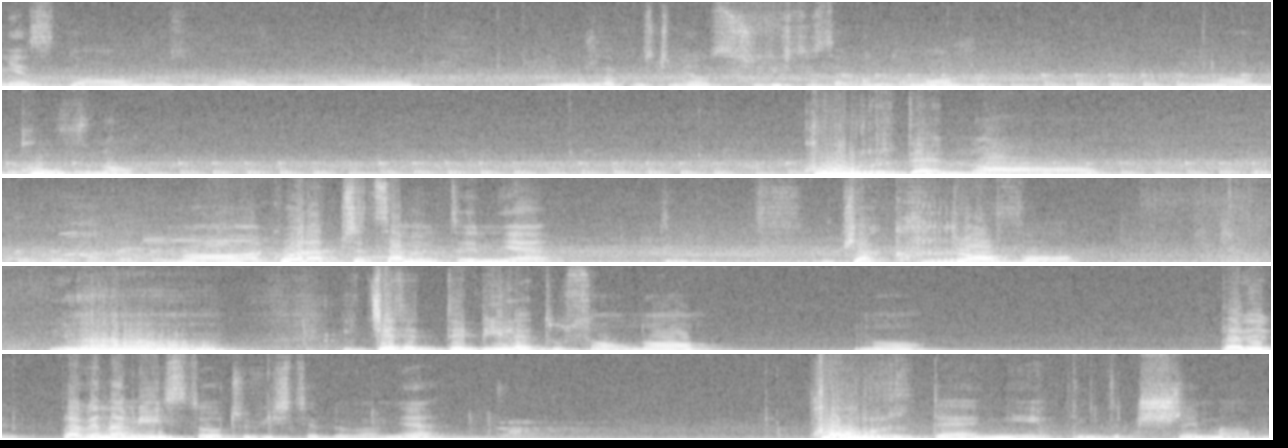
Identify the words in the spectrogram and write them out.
Nie zdążę znowu, no. Może tak jeszcze miał z 30 sekund, to może. No, gówno. Kurde, no. No, akurat przed samym tym, nie? Ty głupia krowo. I Gdzie te debile tu są, no? No. Prawie, prawie na miejscu oczywiście byłem, nie? Kurde, nie, nie wytrzymam.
